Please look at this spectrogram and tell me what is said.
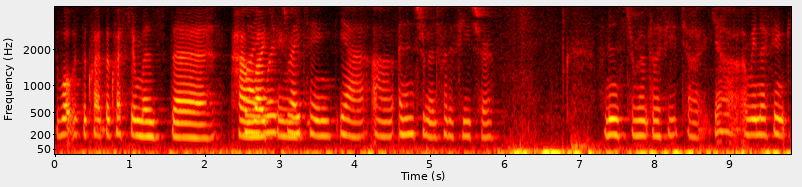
what was the que- the question was the how why writing was writing, yeah, uh, an instrument for the future? an instrument for the future. Yeah, I mean, I think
